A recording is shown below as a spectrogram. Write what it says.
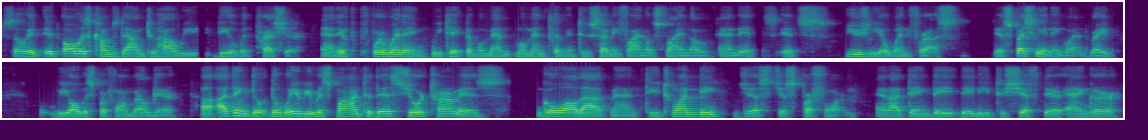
So it, it always comes down to how we deal with pressure. And if we're winning, we take the moment, momentum into semifinals, final, and it's it's usually a win for us, especially in England, right? We always perform well there. Uh, I think the, the way we respond to this short term is go all out, man. T20, just just perform. And I think they they need to shift their anger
